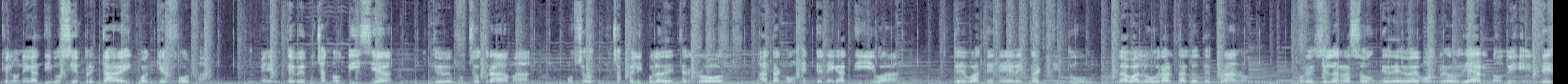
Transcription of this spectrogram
que, lo negativo siempre está en cualquier forma. usted ve muchas noticias, usted ve mucho drama, mucho, muchas películas de terror, anda con gente negativa, usted va a tener esta actitud, la va a lograr tarde o temprano. Por eso es la razón que debemos rodearnos de gente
